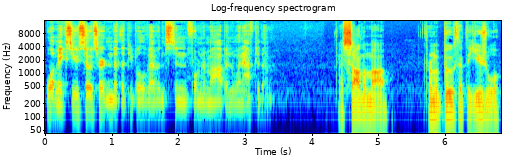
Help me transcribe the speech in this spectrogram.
What makes you so certain that the people of Evanston formed a mob and went after them? I saw the mob from a booth at the usual.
